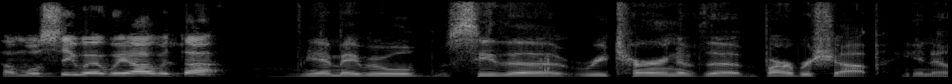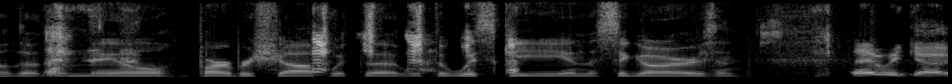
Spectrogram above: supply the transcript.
and we'll see where we are with that. Yeah, maybe we'll see the return of the barbershop. You know, the, the male barbershop with the with the whiskey and the cigars and. There we go.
